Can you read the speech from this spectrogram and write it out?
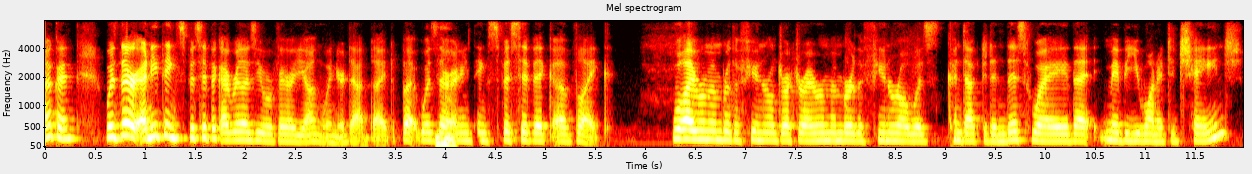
Okay. Was there anything specific? I realize you were very young when your dad died, but was there mm-hmm. anything specific of like, well, I remember the funeral director. I remember the funeral was conducted in this way that maybe you wanted to change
